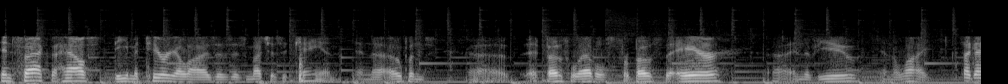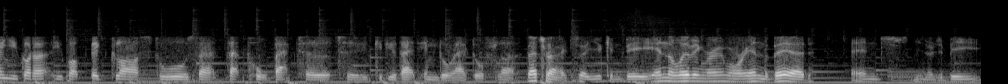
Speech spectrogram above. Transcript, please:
in fact, the house dematerializes as much as it can and uh, opens uh, at both levels for both the air uh, and the view and the light. So again, you've got a, you've got big glass doors that, that pull back to, to give you that indoor-outdoor flow. That's right. So you can be in the living room or in the bed, and you know to be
